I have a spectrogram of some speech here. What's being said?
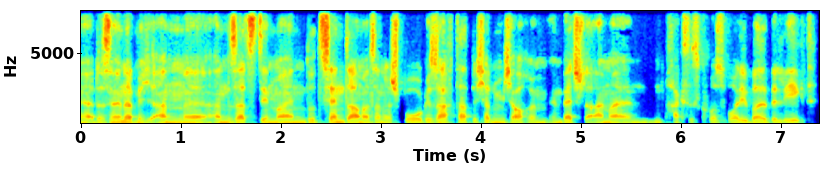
ja, das erinnert mich an, äh, an einen Satz, den mein Dozent damals an der SPO gesagt hat. Ich habe nämlich auch im, im Bachelor einmal einen Praxiskurs Volleyball belegt.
